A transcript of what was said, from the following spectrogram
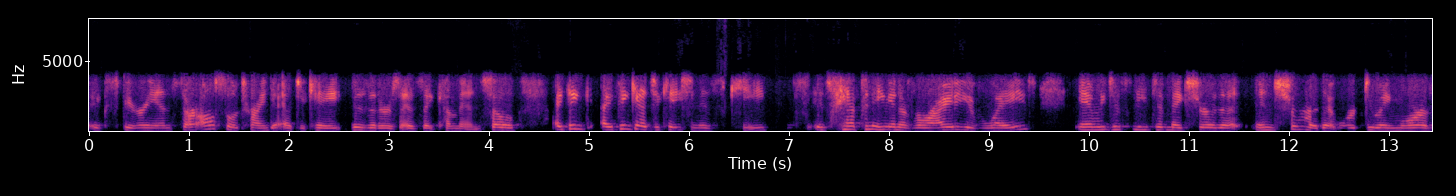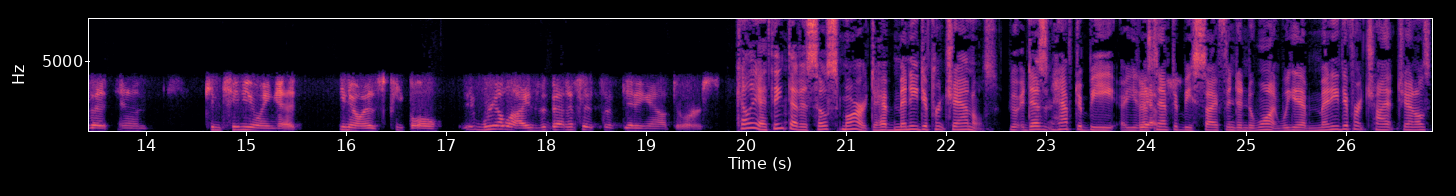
experience are also trying to educate visitors as they come in. So I think I think education is key. It's, it's happening in a variety of ways, and we just need to make sure that ensure that we're doing more of it and continuing it. You know, as people realize the benefits of getting outdoors. Kelly, I think that is so smart to have many different channels. It doesn't have to be uh, it doesn't yes. have to be siphoned into one. We have many different ch- channels,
